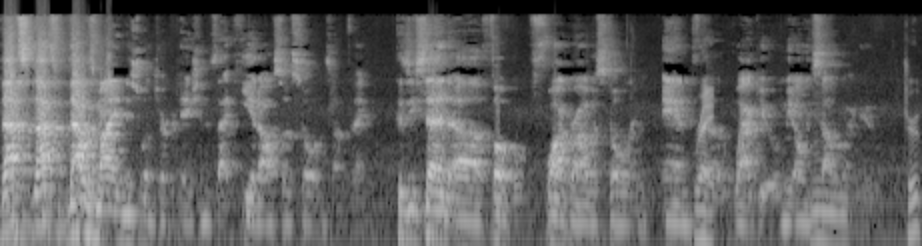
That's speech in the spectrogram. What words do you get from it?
That's that's that was my initial interpretation is that he had also stolen something because he said uh, foie, foie gras was stolen and Right. the wagyu, and we only sell Mm. wagyu. True.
